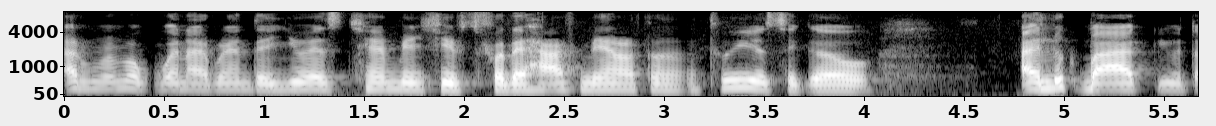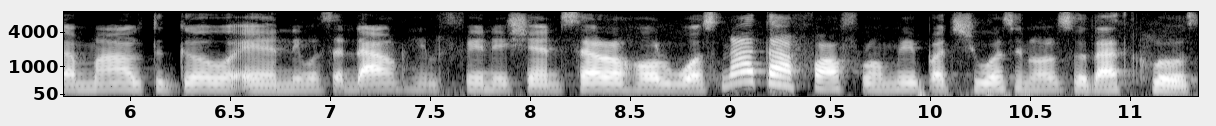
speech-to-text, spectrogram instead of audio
i remember when i ran the us championships for the half marathon two years ago i look back with a mile to go and it was a downhill finish and sarah hall was not that far from me but she wasn't also that close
